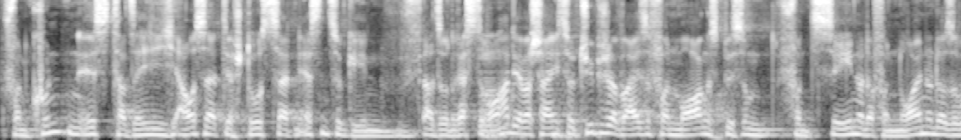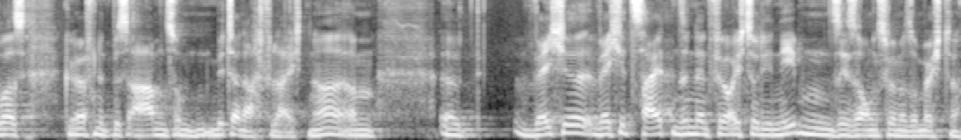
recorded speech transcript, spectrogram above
von Kunden ist, tatsächlich außerhalb der Stoßzeiten essen zu gehen. Also ein Restaurant mhm. hat ja wahrscheinlich so typischerweise von morgens bis um von 10 oder von 9 oder sowas geöffnet bis abends um Mitternacht vielleicht. Ne? Ähm, äh, welche, welche Zeiten sind denn für euch so die Nebensaisons, wenn man so möchte?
